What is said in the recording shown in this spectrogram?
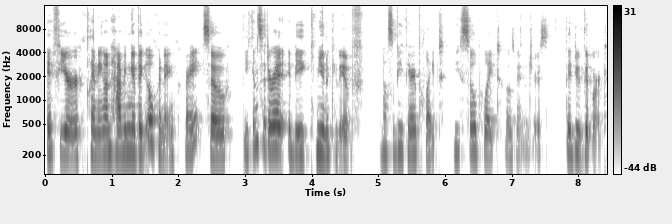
if you're planning on having a big opening, right? So be considerate and be communicative and also be very polite. Be so polite to those managers. They do good work.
